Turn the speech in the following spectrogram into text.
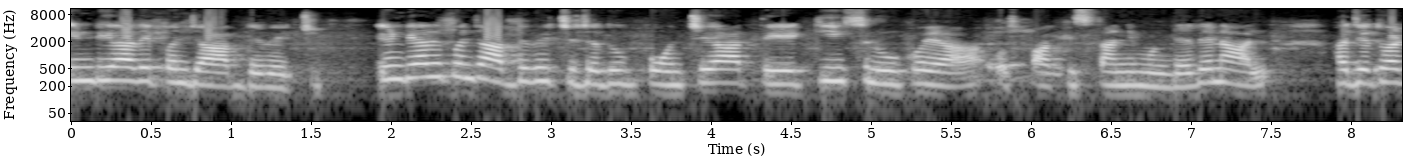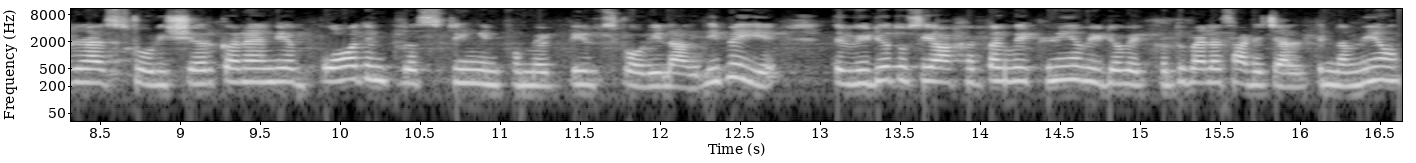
ਇੰਡੀਆ ਦੇ ਪੰਜਾਬ ਦੇ ਵਿੱਚ। ਇੰਡੀਆ ਦੇ ਪੰਜਾਬ ਦੇ ਵਿੱਚ ਜਦੋਂ ਪਹੁੰਚਿਆ ਤੇ ਕੀ ਸਲੂਕ ਹੋਇਆ ਉਸ ਪਾਕਿਸਤਾਨੀ ਮੁੰਡੇ ਦੇ ਨਾਲ? ਹਜੇ ਤੁਹਾਡੇ ਨਾਲ ਸਟੋਰੀ ਸ਼ੇਅਰ ਕਰਾਂਗੇ। ਬਹੁਤ ਇੰਟਰਸਟਿੰਗ ਇਨਫੋਰਮੇਟਿਵ ਸਟੋਰੀ ਲੱਗਦੀ ਪਈ ਹੈ ਤੇ ਵੀਡੀਓ ਤੁਸੀਂ ਆਖਰ ਤੱਕ ਵੇਖਣੀ ਹੈ ਵੀਡੀਓ ਵੇਖਣ ਤੋਂ ਪਹਿਲਾਂ ਸਾਡੇ ਚੈਨਲ ਤੇ ਨਵੇਂ ਹੋ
